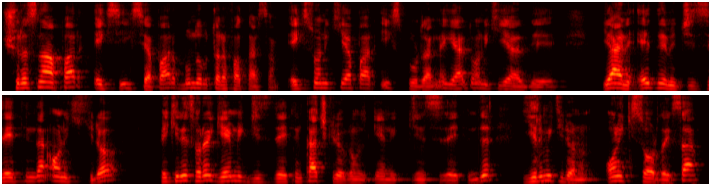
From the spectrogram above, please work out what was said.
Şurası ne yapar? Eksi x yapar. Bunu da bu tarafa atarsam. Eksi 12 yapar. X buradan ne geldi? 12 geldi. Yani Edremit cinsi zeytinden 12 kilo. Peki ne soruyor? Gemlik cinsi zeytin kaç kilogram gemlik cinsi zeytindir? 20 kilonun 12'si oradaysa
